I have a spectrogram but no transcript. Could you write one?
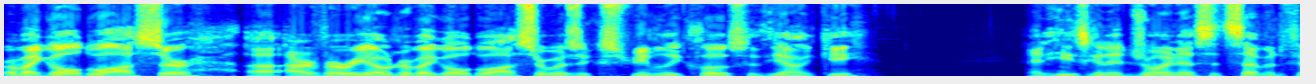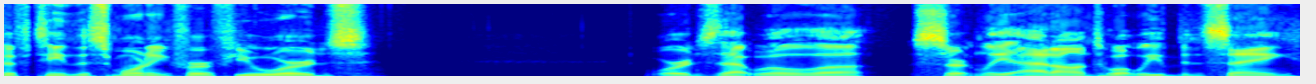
Rabbi Goldwasser, uh, our very own Rabbi Goldwasser, was extremely close with Yankee, and he's going to join us at 7.15 this morning for a few words, words that will uh, certainly add on to what we've been saying,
